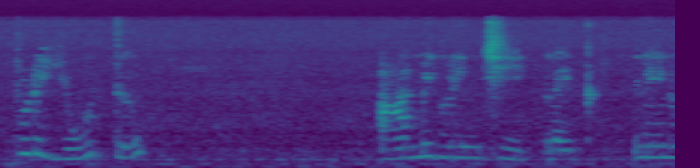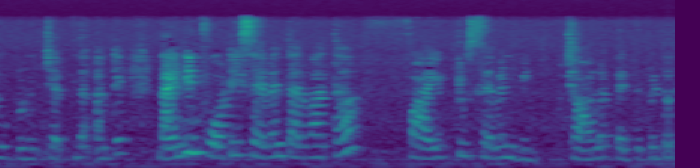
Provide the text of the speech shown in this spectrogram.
ఇప్పుడు యూత్ ఆర్మీ గురించి లైక్ నేను ఇప్పుడు చెప్తున్నా అంటే నైన్టీన్ ఫార్టీ సెవెన్ తర్వాత ఫైవ్ టు సెవెన్ చాలా పెద్ద పెద్ద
